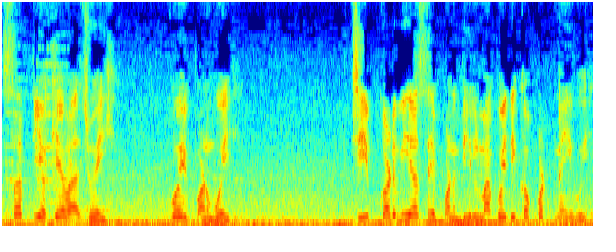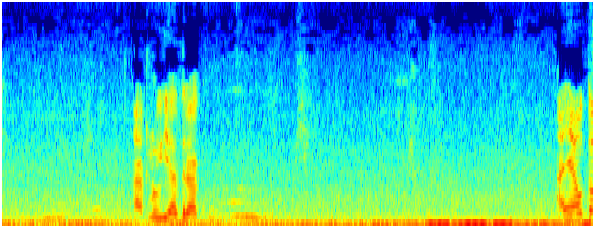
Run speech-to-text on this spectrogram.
સત્ય કેવા જોઈ, કોઈ પણ હોય. જીભ કડવી હશે, પણ દિલમાં કોઈ દી કપટ નહીં હોય. આટલું યાદ રાખવું. અહીંયા આવતો.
